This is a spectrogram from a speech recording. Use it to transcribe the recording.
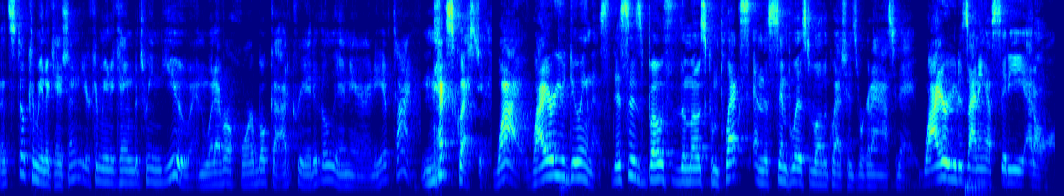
That's still communication. You're communicating between you and whatever horrible God created the linearity of time. Next question Why? Why are you doing this? This is both the most complex and the simplest of all the questions we're going to ask today. Why are you designing a city at all?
